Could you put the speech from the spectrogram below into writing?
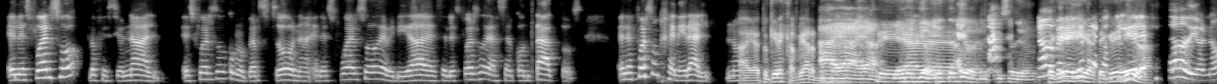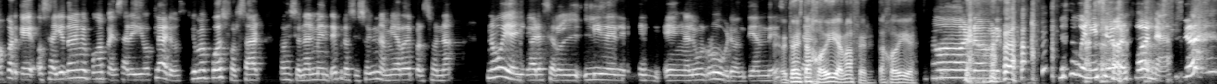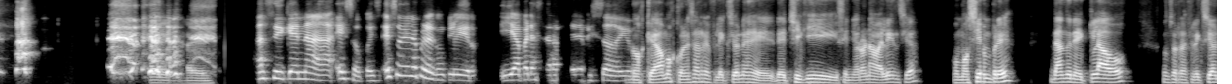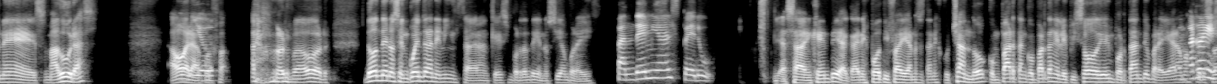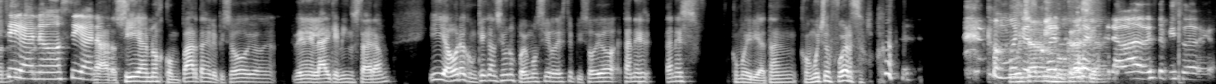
el esfuerzo profesional, esfuerzo como persona, el esfuerzo de habilidades, el esfuerzo de hacer contactos, el esfuerzo en general, ¿no? Ah, ya, tú quieres cambiar. ¿no? Ah, ya, ya. Sí, ya ya, entendió, ya, el episodio. No, Te pero crees para te crees concluir el episodio, ¿no? Porque, o sea, yo también me pongo a pensar y digo, claro, yo me puedo esforzar profesionalmente, pero si soy una mierda de persona, no voy a llegar a ser líder en, en algún rubro, ¿entiendes? O Entonces sea, estás jodida, Maffer, estás jodida. No, no, porque yo soy buenísima persona. Está bien, está bien. Así que nada, eso, pues, eso era para concluir. Y ya para cerrar el episodio. Nos quedamos con esas reflexiones de, de Chiqui y señorona Valencia, como siempre, dando en el clavo con sus reflexiones maduras. Ahora, por, fa- por favor, ¿dónde nos encuentran en Instagram? Que es importante que nos sigan por ahí. Pandemias Perú. Ya saben, gente, acá en Spotify ya nos están escuchando. Compartan, compartan el episodio, importante para llegar a más Compartan y personas. síganos, síganos. Claro, síganos, compartan el episodio, denle like en Instagram. Y ahora, ¿con qué canción nos podemos ir de este episodio tan, es, tan es, ¿cómo diría? Tan, con mucho esfuerzo. Con mucho Mucha esfuerzo grabado este episodio.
